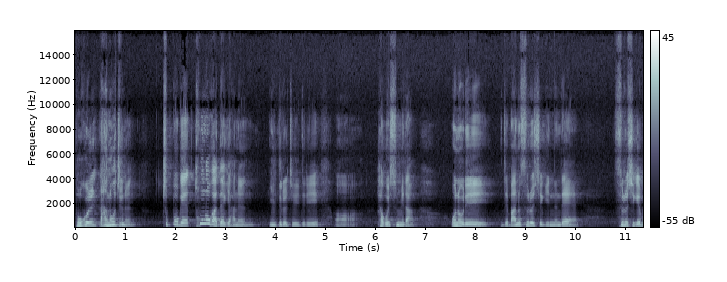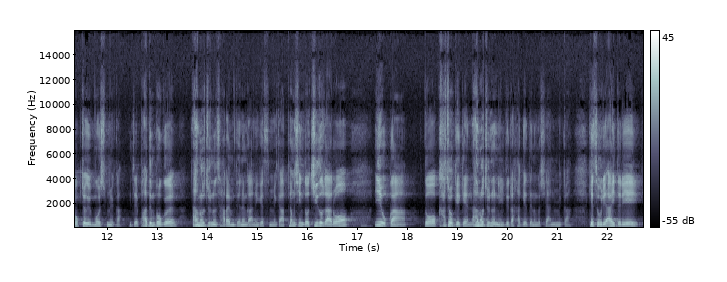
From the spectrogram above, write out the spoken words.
복을 나눠주는 축복의 통로가 되게 하는 일들을 저희들이 어, 하고 있습니다. 오늘 우리 이제 많은 수료식이 있는데 수료식의 목적이 무엇입니까? 이제 받은 복을 나눠주는 사람이 되는 거 아니겠습니까? 평신도 지도자로 이웃과 또 가족에게 나눠주는 일들을 하게 되는 것이 아닙니까? 그래서 우리 아이들이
